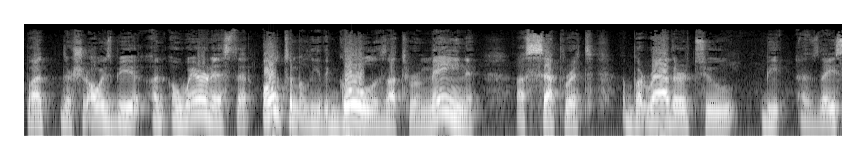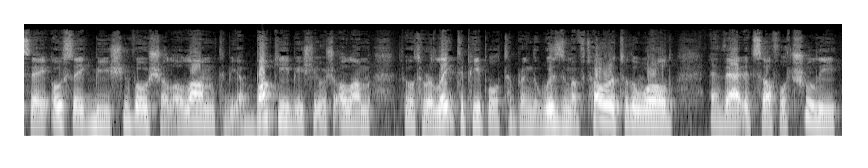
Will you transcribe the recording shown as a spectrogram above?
but there should always be an awareness that ultimately the goal is not to remain a separate, but rather to be, as they say, osek b'yeshivo shel olam, to be a baki b'yeshivo shel olam, to be able to relate to people, to bring the wisdom of Torah to the world, and that itself will truly,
